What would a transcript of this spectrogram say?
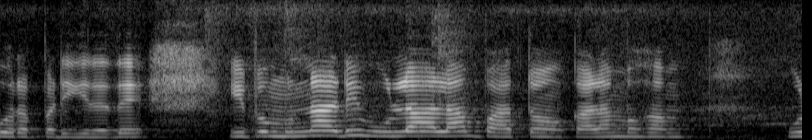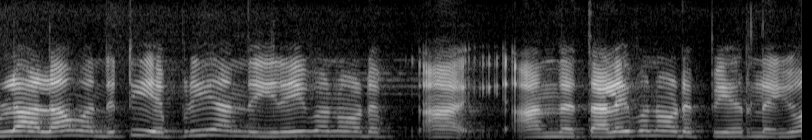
கூறப்படுகிறது. இப்போ முன்னாடி உலாலாம் பார்த்தோம் கலம்பகம். உலாலாம் வந்துட்டு எப்படி அந்த இறைவனோட அந்த தலைவனோட பேர்லையோ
